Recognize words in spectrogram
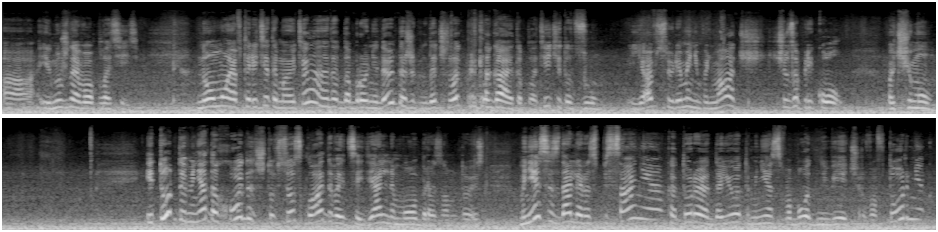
а, и нужно его оплатить. Но мой авторитет и мое тело на это добро не дают, даже когда человек предлагает оплатить этот Zoom. Я все время не понимала, что за прикол, почему. И тут до меня доходит, что все складывается идеальным образом. То есть мне создали расписание, которое дает мне свободный вечер во вторник –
